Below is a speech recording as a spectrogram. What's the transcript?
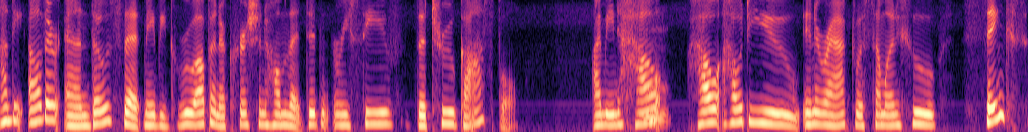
on the other end, those that maybe grew up in a Christian home that didn't receive the true gospel. I mean, how mm. how how do you interact with someone who thinks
